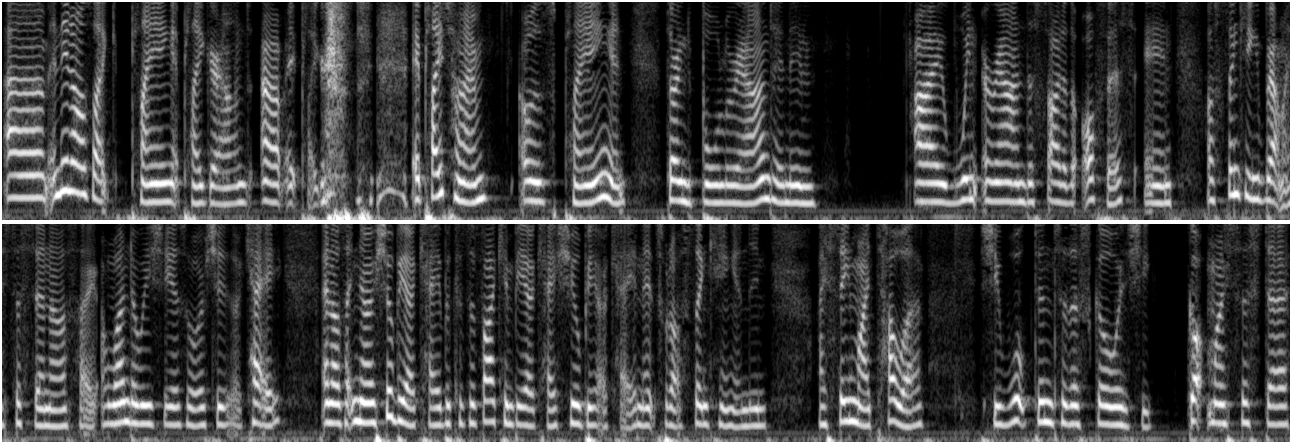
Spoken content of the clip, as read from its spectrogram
Um, and then I was like playing at playground, um, at playground, at playtime. I was playing and throwing the ball around, and then I went around the side of the office and I was thinking about my sister, and I was like, I wonder where she is or if she's okay. And I was like, no, she'll be okay because if I can be okay, she'll be okay. And that's what I was thinking. And then I seen my taua She walked into the school and she got my sister.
